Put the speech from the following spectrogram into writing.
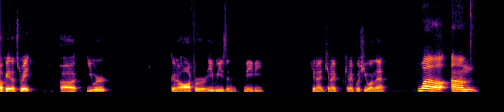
Okay, that's great. Uh, you were gonna offer a reason, maybe. Can I can I can I push you on that? well, um,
